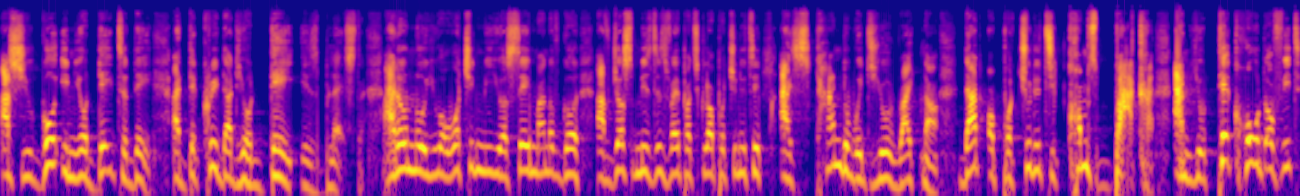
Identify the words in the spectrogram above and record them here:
As you go in your day to day, I decree that your day is blessed. I don't know, you are watching me, you are saying, Man of God, I've just missed this very particular opportunity. I stand with you right now. That opportunity comes back and you take hold of it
